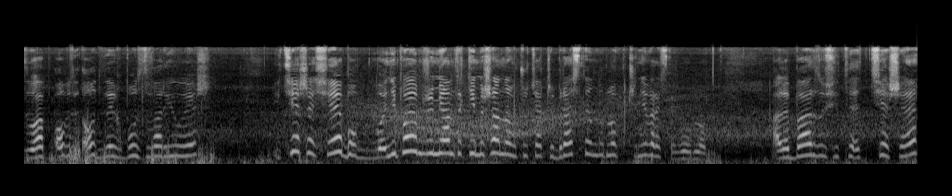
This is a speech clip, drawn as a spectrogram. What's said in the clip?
Złap od- oddech, bo zwariujesz i cieszę się, bo, bo nie powiem, że miałam takie mieszane uczucia, czy brać ten urlop, czy nie brać tego urlopu. Ale bardzo się te, cieszę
